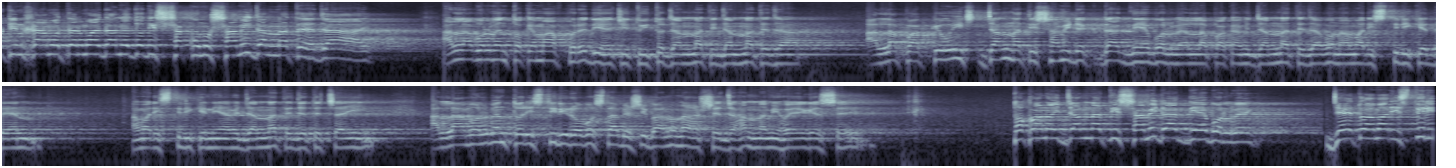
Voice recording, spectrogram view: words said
কঠিন খামতের ময়দানে যদি কোনো স্বামী জান্নাতে যায়, আল্লাহ বলবেন, তোকে মাফ করে দিয়েছি, তুই তো জান্নাতি, জান্নাতে যা। আল্লাহ পাককে ওই জান্নাতি স্বামী ডেক দিয়ে বলবে, আল্লাহ পাক, আমি জান্নাতে যাব না, আমার স্ত্রীকে দেন। আমার স্ত্রীকে নিয়ে আমি জান্নাতে যেতে চাই। আল্লাহ বলবেন, তোর স্ত্রীর অবস্থা বেশি ভালো না, সে জাহান্নামি হয়ে গেছে। তখন ওই জান্নাতি স্বামী ডাক দিয়ে বলবে যেহেতু আমার স্ত্রী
